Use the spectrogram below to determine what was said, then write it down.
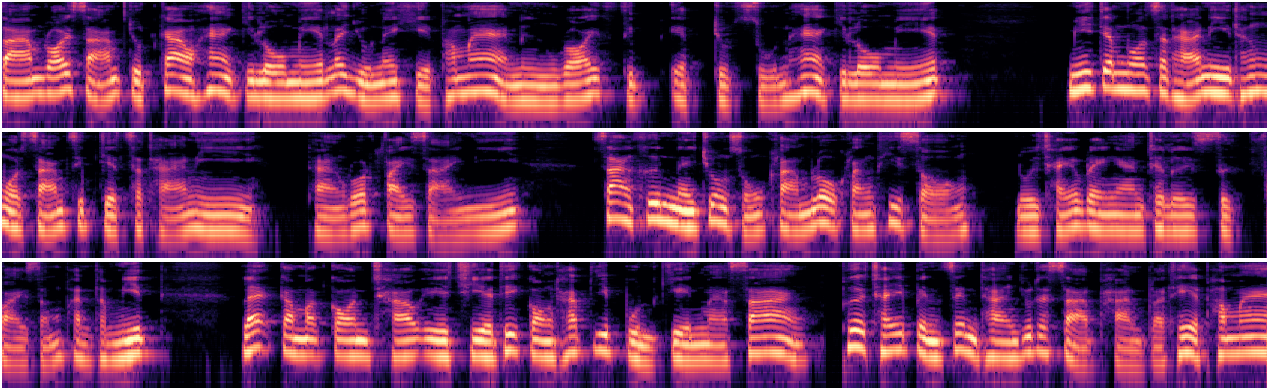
303.95 กิโลเมตร และอยู่ในเขตพม่า 111.05 กิโลเมตร มีจำนวนสถานีทั้งหมด 37 สถานี ทางรถไฟสายนี้ สร้างขึ้นในช่วงสงครามโลกครั้งที่สองโดยใช้แรงงานเฉลยศึกฝ่ายสัมพันธมิตร และกรรมกรชาวเอเชียที่กองทัพญี่ปุ่นเกณฑ์มาสร้าง เพื่อใช้เป็นเส้นทางยุทธศาสตร์ผ่านประเทศพม่า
